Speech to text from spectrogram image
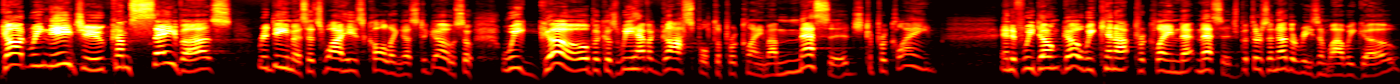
God, we need you. Come save us, redeem us. It's why he's calling us to go. So we go because we have a gospel to proclaim, a message to proclaim. And if we don't go, we cannot proclaim that message. But there's another reason why we go,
